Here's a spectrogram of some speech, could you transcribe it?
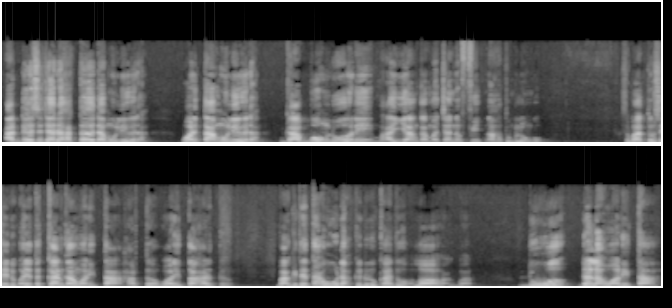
ada sejarah harta dah mulia dah. Wanita mulia dah. Gabung dua ni, bayangkan macam mana fitnah tu berlonggok. Sebab tu saya duk ayat tekankan wanita, harta, wanita, harta. Sebab kita tahu dah kedudukan tu. Allah Akbar. Dua adalah wanita.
